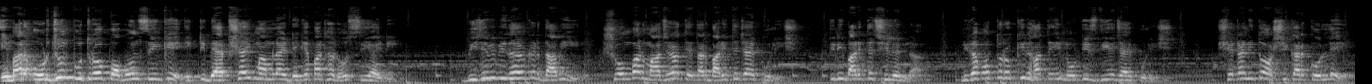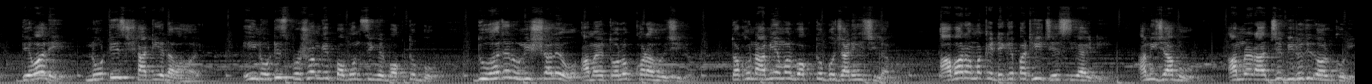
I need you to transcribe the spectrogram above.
এবার অর্জুন পুত্র পবন সিংকে একটি ব্যবসায়িক মামলায় ডেকে পাঠালো সিআইডি। বিজেপি বিধায়কের দাবি, সোমবার মাঝরাতে তার বাড়িতে যায় পুলিশ। তিনি বাড়িতে ছিলেন না। নিরাপত্তারক্ষীর হাতে নোটিশ দিয়ে যায় পুলিশ। সেটা নিতে অস্বীকার করলে দেওয়ালে নোটিশ সাটিয়ে দেওয়া হয়। এই নোটিশ প্রসঙ্গে পবন সিংয়ের বক্তব্য দু হাজার উনিশ সালেও আমায় তলব করা হয়েছিল। তখন আমি আমার বক্তব্য জানিয়েছিলাম। আবার আমাকে ডেকে পাঠিয়েছে সিআইডি। আমি যাব। আমরা রাজ্যে বিরোধী দল করি।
